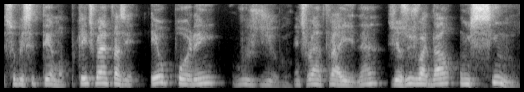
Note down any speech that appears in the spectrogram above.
sobre esse tema, porque a gente vai entrar assim, eu, porém, vos digo. A gente vai entrar aí, né? Jesus vai dar um ensino.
